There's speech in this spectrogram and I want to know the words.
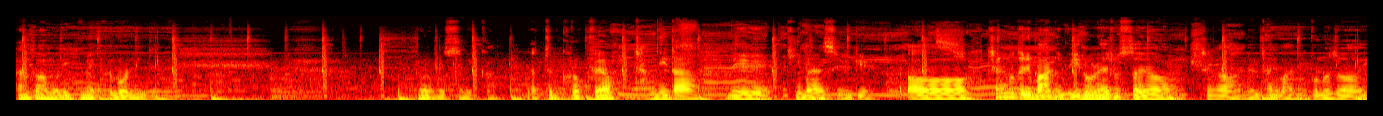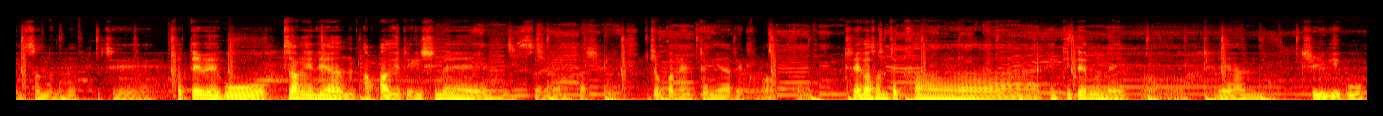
탄수화물이 힘의 근원인데 힘을 못 쓰니까. 여튼 그렇고요. 잡니다. 내일 D-6일. 어 친구들이 많이 위로를 해줬어요. 제가 멘탈이 많이 무너져 있었는데 이제 첫 대회고 수상에 대한 압박이 되게 심했어요. 사실 무조건 1등 해야 될 것 같고 제가 선택했기 때문에 어, 최대한 즐기고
